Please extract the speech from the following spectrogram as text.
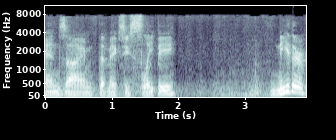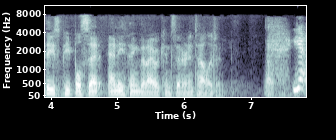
enzyme that makes you sleepy. Neither of these people said anything that I would consider intelligent, like Yeah.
